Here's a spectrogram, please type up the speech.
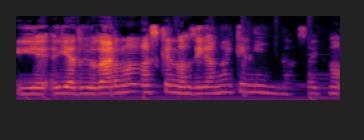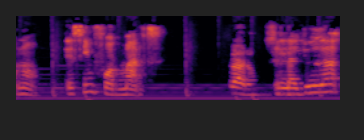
Y, ayudarnos no es que nos digan, ay, qué lindas, no, no, es informarse. Claro. La, ayuda,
